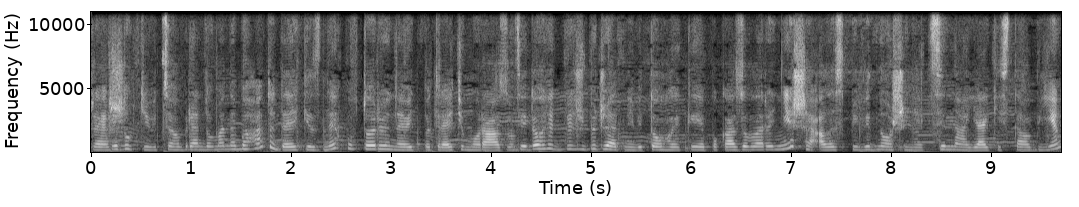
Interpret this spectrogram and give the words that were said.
Fresh. Продуктів від цього бренду в мене багато, деякі з них повторюю навіть по третьому разу. Цей догляд більш бюджетний від того, який я показувала раніше, але співвідношення ціна, якість та об'єм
